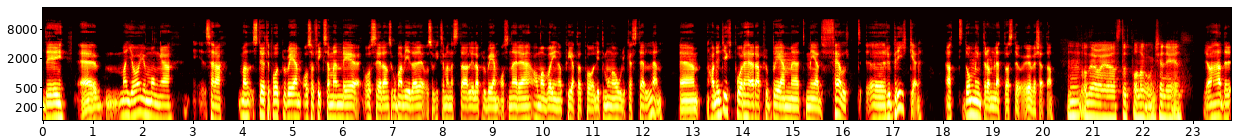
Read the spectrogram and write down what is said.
Det är, eh, man gör ju många så här, man stöter på ett problem och så fixar man det och sedan så går man vidare och så fixar man nästa lilla problem och sen är det, har man varit inne och petat på lite många olika ställen. Eh, har ni dykt på det här problemet med fältrubriker? Eh, att de är inte de lättaste att översätta. Mm, och det har jag stött på någon gång, känner jag igen. Jag hade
